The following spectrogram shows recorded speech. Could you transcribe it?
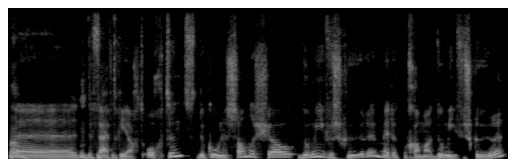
Oh. Eh, de 538 Ochtend, de Koen en Sander Show, Domien Verschuren met het programma Domien Verschuren.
